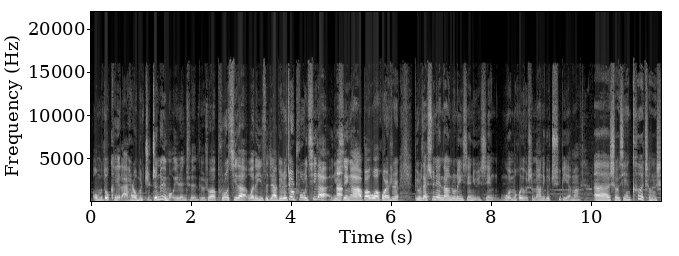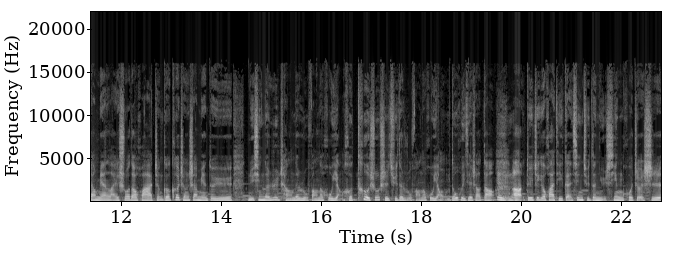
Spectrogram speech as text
我们都可以来，还是我们只针对某一人群？比如说哺乳期的，我的意思这样，比如说就是哺乳期的女性啊，包括或者是比如在训练当中的一些女性，我们会有什么样的一个区别吗？呃，首先课程上面来说的话，整个课程上面对于女性的日常的乳房的护养和特殊时期的乳房的护养，我们都会介绍到。嗯嗯啊，对这个话题感兴趣的女性或者是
